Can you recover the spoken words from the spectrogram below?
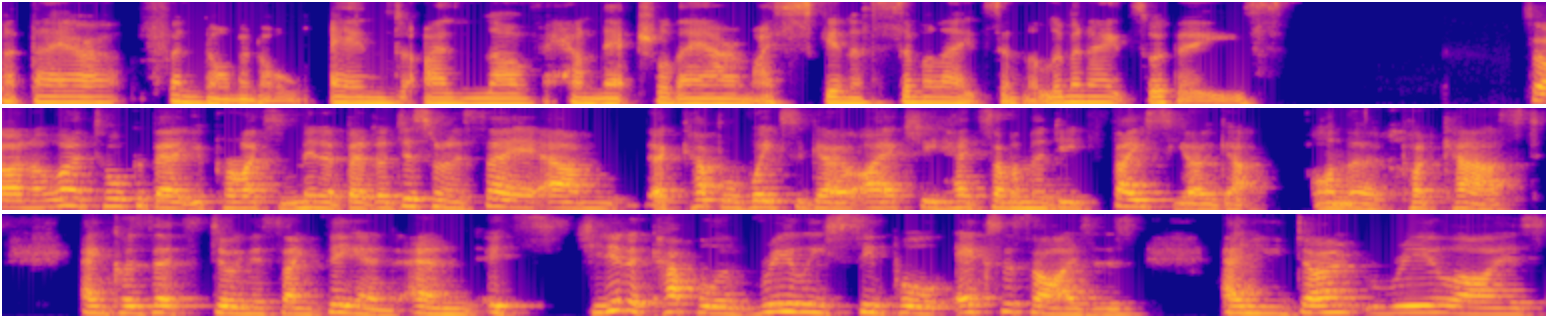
but they are phenomenal. And I love how natural they are, and my skin assimilates and eliminates with ease. So, and I want to talk about your products in a minute, but I just want to say um, a couple of weeks ago, I actually had someone that did face yoga on the podcast. And because that's doing the same thing. And, and it's, she did a couple of really simple exercises, and you don't realize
